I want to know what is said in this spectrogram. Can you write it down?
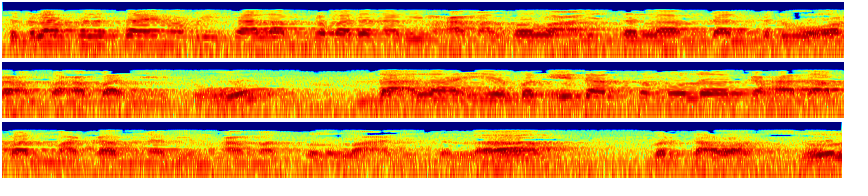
Setelah selesai memberi salam kepada Nabi Muhammad sallallahu alaihi wasallam dan kedua orang sahabatnya itu, hendaklah ia beredar semula ke hadapan makam Nabi Muhammad sallallahu alaihi wasallam bertawassul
